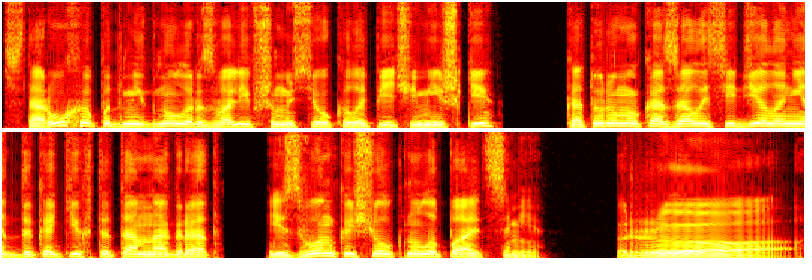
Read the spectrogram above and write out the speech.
Старуха подмигнула развалившемуся около печи Мишки, которому, казалось, и дела нет до каких-то там наград, и звонко щелкнула пальцами. «Ро!»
